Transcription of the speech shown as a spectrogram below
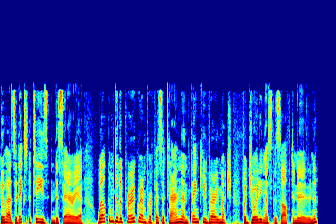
who has an expertise in this area. Welcome to the program, Professor. Professor Tan, and thank you very much for joining us this afternoon.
